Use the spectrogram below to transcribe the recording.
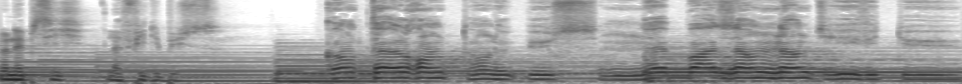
L'onepsy, la fille du bus. Quand elle rentre dans le bus, n'est pas un individu.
